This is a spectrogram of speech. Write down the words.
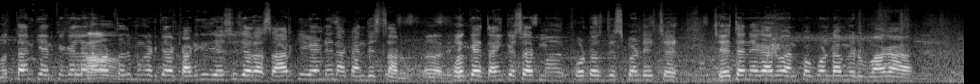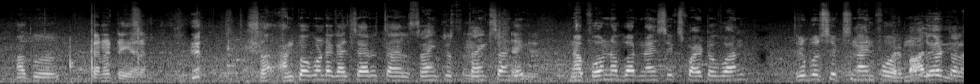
మొత్తానికి వెనకకెళ్ళైనా పడుతుంది ముంగడికి కడిగి చేసి జర సార్కి ఇవ్వండి నాకు అందిస్తారు. ఓకే థ్యాంక్ యూ సార్ మా ఫొటోస్ తీసుకోండి. చే- చైతన్య గారు అనుకోకుండా మీరు బాగా మాకు కనెక్ట్ అయ్యారా? అనుకోకుండా కలిశారు. చాలా థ్యాంక్ యూ థ్యాంక్స్ అండి. నా phone number nine six five two one triple six nine four మూడు గంటల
